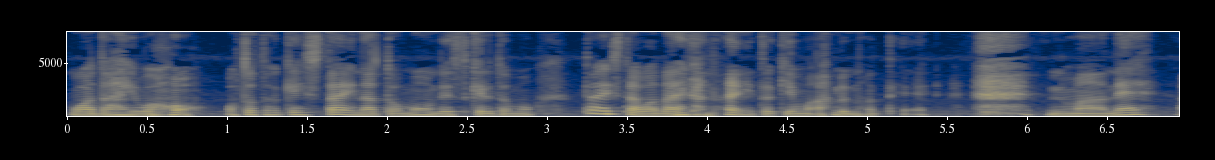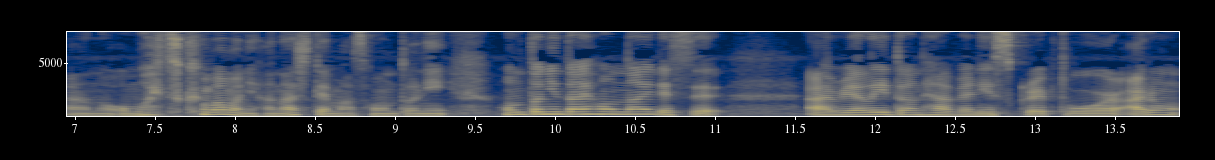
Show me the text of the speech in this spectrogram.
話題をお届けしたいなと思うんですけれども大した話題がない時もあるのでまあねあの思いつくままに話してます本当に本当に台本ないです I really don't have any script or I don't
